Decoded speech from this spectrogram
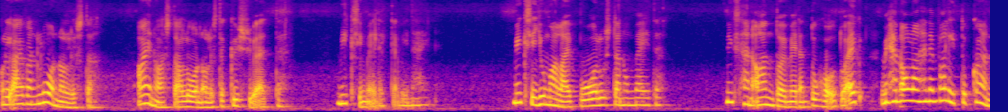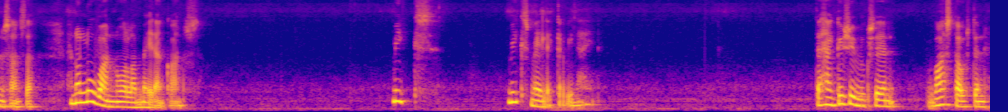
oli aivan luonnollista, ainoastaan luonnollista kysyä, että miksi meille kävi näin? Miksi Jumala ei puolustanut meitä? Miksi hän antoi meidän tuhoutua? Eikö, mehän ollaan hänen valittu kansansa. Hän on luvannut olla meidän kanssa. Miksi? Miksi meille kävi näin? Tähän kysymykseen vastausten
